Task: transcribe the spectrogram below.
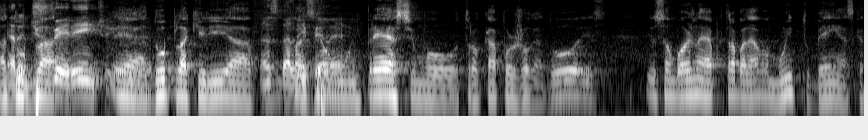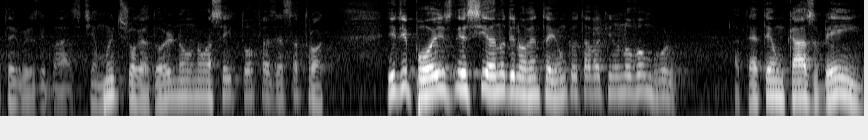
A Era dupla, diferente. É, a dupla queria fazer um empréstimo, trocar por jogadores. E o São Borja, na época, trabalhava muito bem as categorias de base. Tinha muito jogador, não, não aceitou fazer essa troca. E depois, nesse ano de 91, que eu estava aqui no Novo Hamburgo. Até tem um caso bem,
